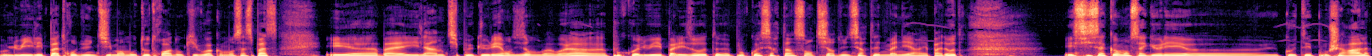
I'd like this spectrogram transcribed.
lui, il est patron d'une team en Moto 3, donc il voit comment ça se passe, et bah, il a un petit peu gueulé en disant, bah voilà, pourquoi lui et pas les autres, pourquoi certains s'en tirent d'une certaine manière et pas d'autres? Et si ça commence à gueuler côté Poncharal,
